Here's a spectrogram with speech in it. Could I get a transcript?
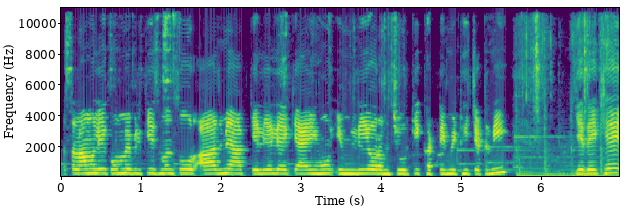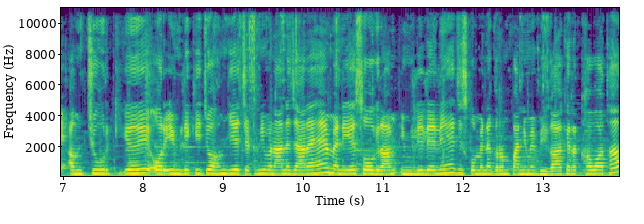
वालेकुम मैं बिल्किस मंसूर। आज मैं आपके लिए लेके आई हूँ इमली और अमचूर की खट्टी मीठी चटनी। ये देखिए, अमचूर की और इमली की जो हम ये चटनी बनाने जा रहे हैं, मैंने ये 100 ग्राम इमली ले ली है, जिसको मैंने गर्म पानी में भिगा के रखा हुआ था।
